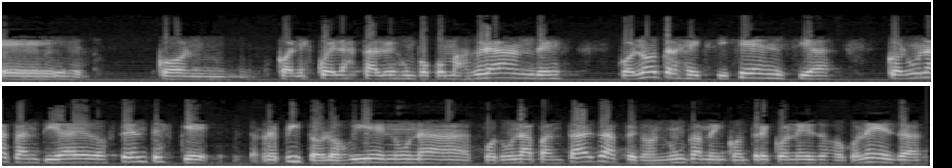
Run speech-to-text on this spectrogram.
eh, con, con escuelas tal vez un poco más grandes, con otras exigencias, con una cantidad de docentes que, repito, los vi en una, por una pantalla, pero nunca me encontré con ellos o con ellas.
